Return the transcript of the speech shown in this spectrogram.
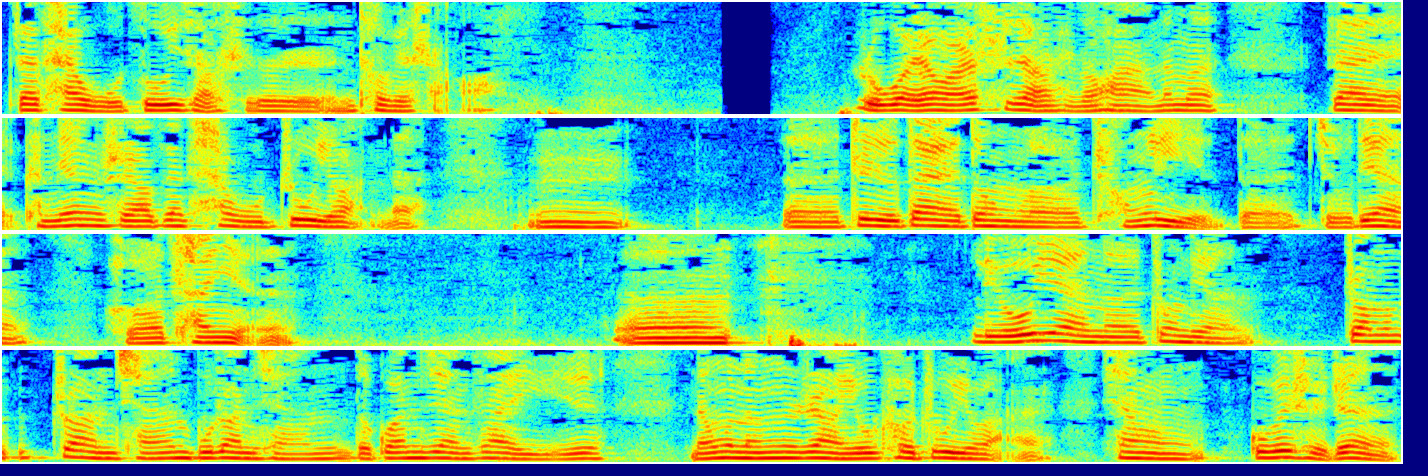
在太武租一小时的人特别少，如果要玩四小时的话，那么在肯定是要在太武住一晚的，嗯，呃，这就带动了城里的酒店和餐饮，嗯，旅游业呢，重点赚不赚钱不赚钱的关键在于能不能让游客住一晚，像古北水镇。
